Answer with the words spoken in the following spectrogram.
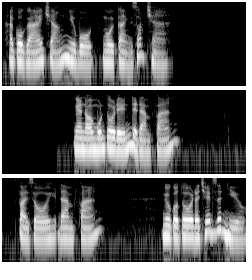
Hai cô gái trắng như bột Ngồi cạnh rót trà. Nghe nói muốn tôi đến để đàm phán. Phải rồi, đàm phán. Người của tôi đã chết rất nhiều,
